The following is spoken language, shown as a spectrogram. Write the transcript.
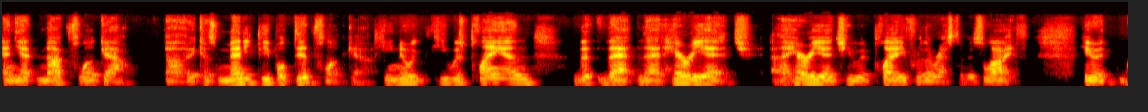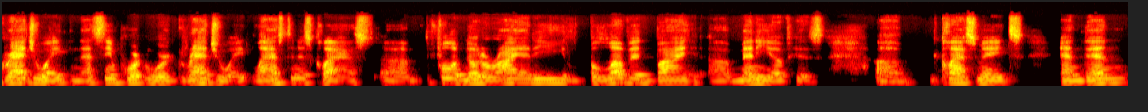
and yet not flunk out uh, because many people did flunk out. He knew he was playing that that hairy edge, a hairy edge he would play for the rest of his life. He would graduate, and that's the important word graduate, last in his class, um, full of notoriety, beloved by uh, many of his um, classmates. And then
